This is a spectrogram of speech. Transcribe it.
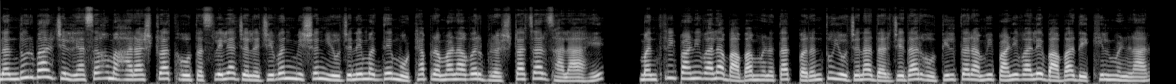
नंदुरबार जिल्ह्यासह महाराष्ट्रात होत असलेल्या जलजीवन मिशन योजनेमध्ये मोठ्या प्रमाणावर भ्रष्टाचार झाला आहे. मंत्री पाणीवाला बाबा म्हणतात परंतु योजना दर्जेदार होतील तर आम्ही पाणीवाले बाबा देखील म्हणणार.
